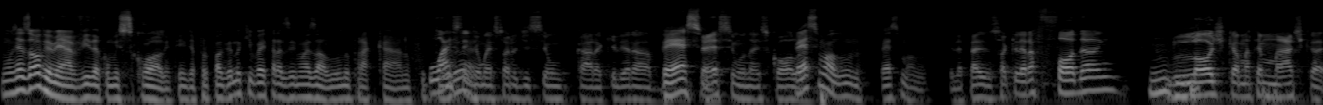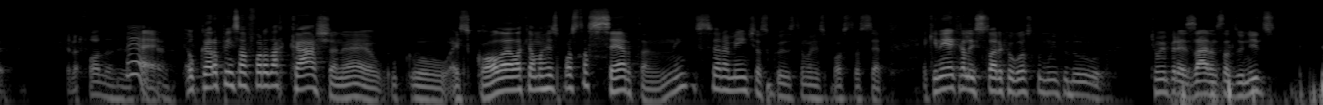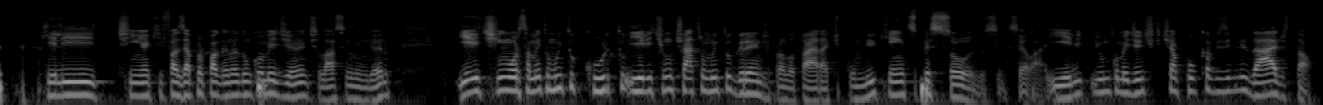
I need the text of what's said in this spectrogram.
Não resolve a minha vida como escola, entende? A propaganda que vai trazer mais aluno pra cá no futuro. O Einstein é tem uma história de ser um cara que ele era péssimo. péssimo na escola. Péssimo aluno. Péssimo aluno. Ele é péssimo, só que ele era foda em Uhum. lógica, matemática. Ele é foda. É, cara. é o cara pensar fora da caixa, né? O- o- a escola, ela quer uma resposta certa. Nem necessariamente as coisas têm uma resposta certa. É que nem aquela história que eu gosto muito do... Tinha um empresário nos Estados Unidos que ele tinha que fazer a propaganda de um comediante lá, se não me engano. E ele tinha um orçamento muito curto e ele tinha um teatro muito grande pra lotar. Era tipo 1.500 pessoas, assim, sei lá. E ele e um comediante que tinha pouca visibilidade e tal.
